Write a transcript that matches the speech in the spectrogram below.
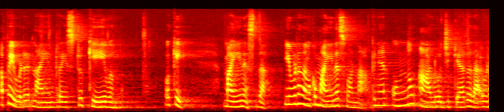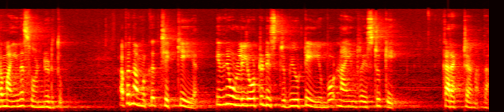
അപ്പോൾ ഇവിടെ നയൻ റേസ് ടു കെ വന്നു. ഓക്കെ മൈനസ് ദാ. ഇവിടെ നമുക്ക് മൈനസ് വണ്ണാണ് അപ്പോൾ ഞാൻ ഒന്നും ആലോചിക്കാതെ ദാ ഇവിടെ മൈനസ് വൺ എടുത്തു. അപ്പോൾ നമുക്ക് ചെക്ക് ചെയ്യാം. ഇതിന് ഉള്ളിലോട്ട് ഡിസ്ട്രിബ്യൂട്ട് ചെയ്യുമ്പോൾ നയൻ റേസ് ടു കെ കറക്റ്റാണ് അതാ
